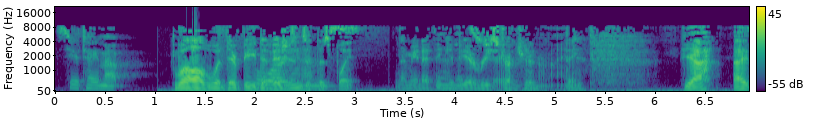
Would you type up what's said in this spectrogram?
So you're talking about Well, would there be divisions at this point? I mean, I think it'd be a restructured thing. Yeah, I,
